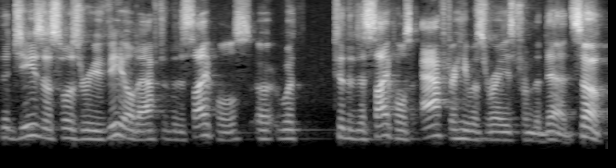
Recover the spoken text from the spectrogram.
that Jesus was revealed after the disciples, uh, with, to the disciples after he was raised from the dead. So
